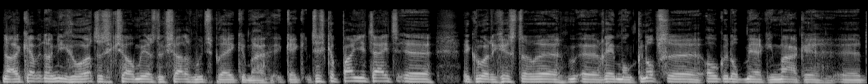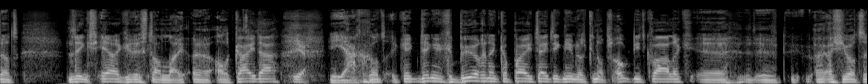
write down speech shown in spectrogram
Nou, ik heb het nog niet gehoord, dus ik zou hem eerst nog zelf moeten spreken. Maar kijk, het is campagnetijd. Uh, ik hoorde gisteren uh, Raymond Knops ook een opmerking maken... dat links erger is dan Al-Qaeda. Ja. ja, god, kijk, dingen gebeuren in campagnetijd. Ik neem dat Knops ook niet kwalijk. als je wat,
